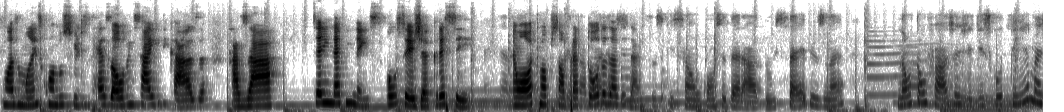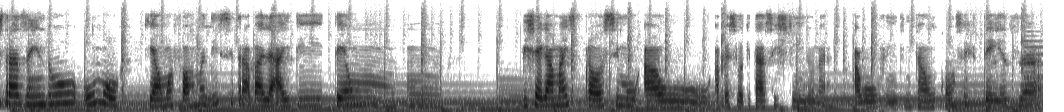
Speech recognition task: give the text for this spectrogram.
com as mães quando os filhos resolvem sair de casa, casar, ser independentes, ou seja, crescer. É uma ótima opção para todas as idades. que são considerados sérios, né? Não tão fáceis de discutir, mas trazendo humor, que é uma forma de se trabalhar e de ter um, um- de chegar mais próximo ao a pessoa que está assistindo, né? Ao ouvinte. Então, com certeza,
